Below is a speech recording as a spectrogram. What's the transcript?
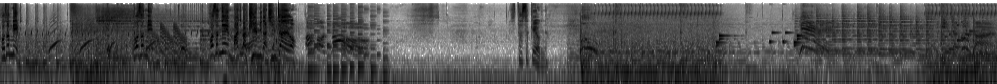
버섯님! 버섯님! 버섯님! 마지막 기회입니다, 진짜예요. Oh no! 스타 쓸게요, 그냥. Time.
